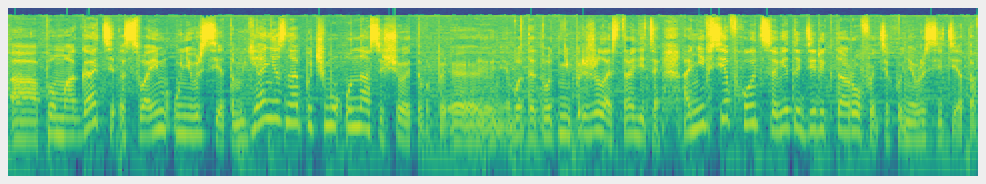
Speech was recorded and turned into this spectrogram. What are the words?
а, помогать своим университетам. Я не знаю, почему у нас еще этого, э, вот это вот не прижилась традиция. Они все входят в советы директоров этих университетов.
